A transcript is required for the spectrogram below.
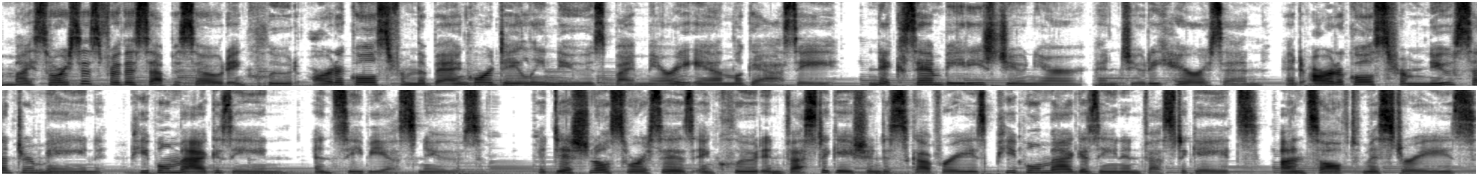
My sources for this episode include articles from the Bangor Daily News by Mary Ann Lagasse, Nick Sambides Jr., and Judy Harrison, and articles from News Center Maine, People Magazine, and CBS News. Additional sources include Investigation Discoveries, People Magazine Investigates, Unsolved Mysteries,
